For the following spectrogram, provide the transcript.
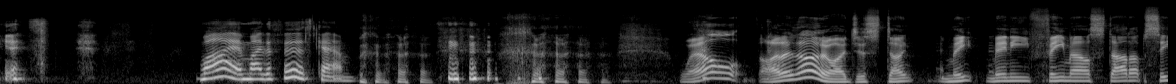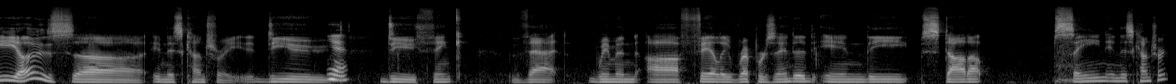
yes. Why am I the first, Cam? well, I don't know. I just don't meet many female startup CEOs uh, in this country. Do you yeah. do you think that women are fairly represented in the startup scene in this country?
